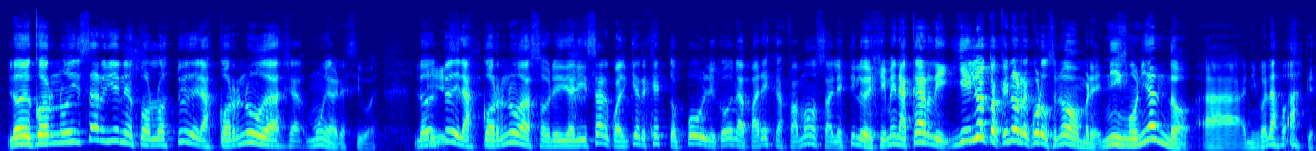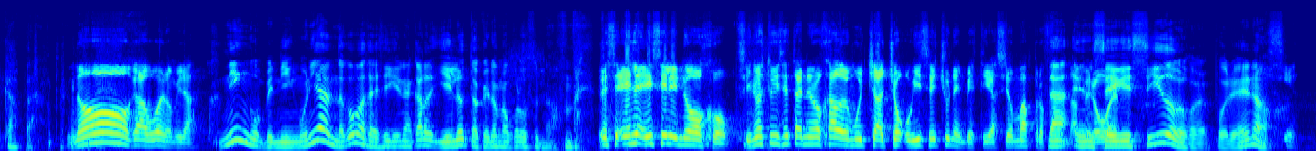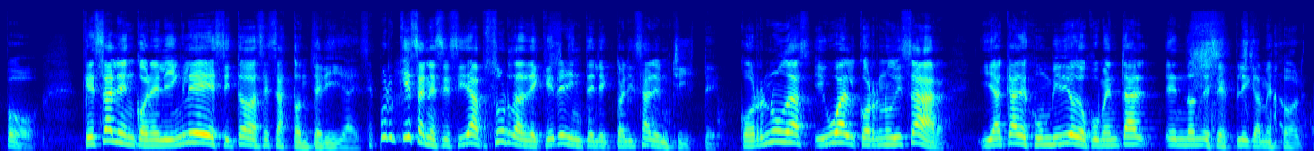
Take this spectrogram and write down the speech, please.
Lo de cornudizar viene por los tuits de las cornudas, ya, muy agresivo. es. Lo del Sí, de las cornudas sobre idealizar cualquier gesto público de una pareja famosa al estilo de Jimena Cardi y el otro que no recuerdo su nombre, ninguneando a Nicolás Vázquez, Caspar. No, bueno, mira. Ningu- ninguneando, ¿cómo vas a decir Jimena Cardi y el otro que no me acuerdo su nombre? Es, es- es el enojo. Si no estuviese tan enojado el muchacho, hubiese hecho una investigación más profunda. Está pero bueno. enseguecido por el enojo. Sí. Po. Que salen con el inglés y todas esas tonterías. ¿por qué esa necesidad absurda de querer intelectualizar un chiste? Cornudas igual cornudizar. Y acá dejo un video documental en donde se explica mejor.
